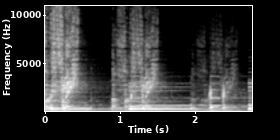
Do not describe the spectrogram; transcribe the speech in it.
Free, free, free, free, free, free.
